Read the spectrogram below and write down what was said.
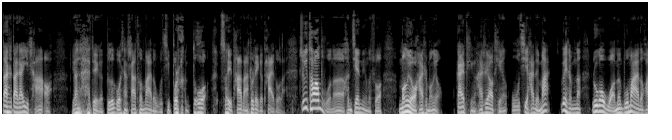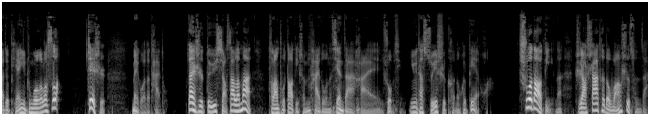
但是大家一查啊，原来这个德国向沙特卖的武器不是很多，所以他拿出这个态度来。至于特朗普呢，很坚定的说，盟友还是盟友，该挺还是要挺，武器还得卖。为什么呢？如果我们不卖的话，就便宜中国、俄罗斯了。这是美国的态度。但是对于小萨勒曼，特朗普到底什么态度呢？现在还说不清，因为他随时可能会变化。说到底呢，只要沙特的王室存在，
